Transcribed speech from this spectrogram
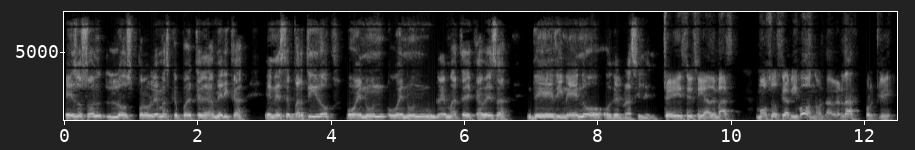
Esos son los problemas que puede tener América en este partido o en un, o en un remate de cabeza de Dineno o del brasileño. Sí, sí, sí. Además, Mozo se avivó, ¿no? La verdad, porque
